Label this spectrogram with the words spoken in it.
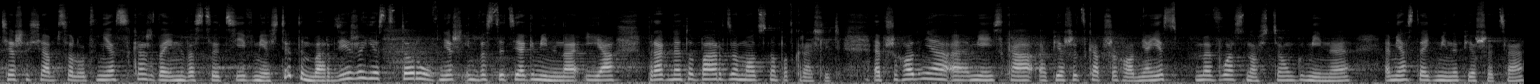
Cieszę się absolutnie z każdej inwestycji w mieście, tym bardziej, że jest to również inwestycja gminna i ja pragnę to bardzo mocno podkreślić. E, Przychodnia e, miejska, e, Pieszycka Przychodnia jest własnością gminy, miasta i gminy Pieszyce.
